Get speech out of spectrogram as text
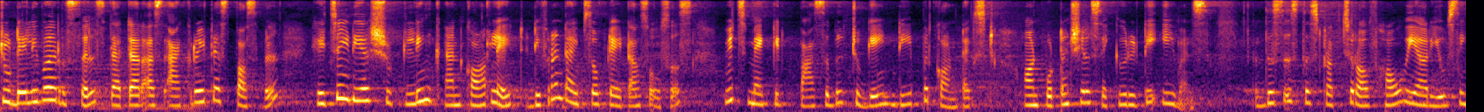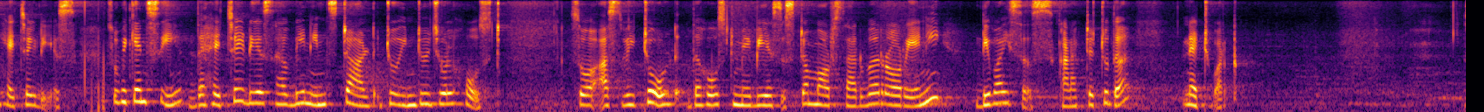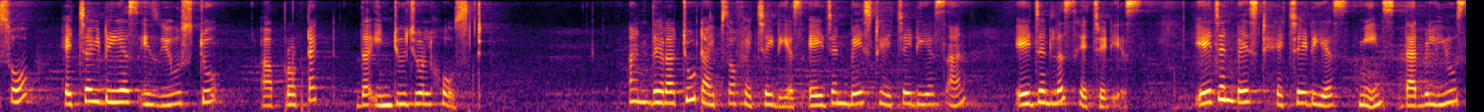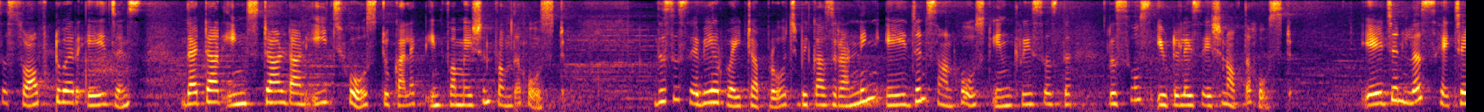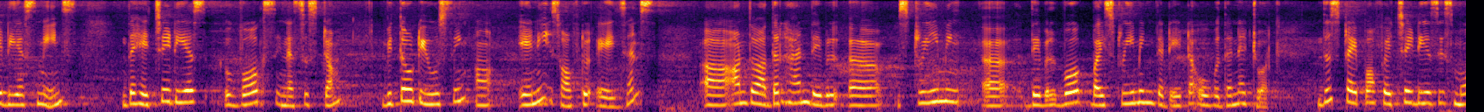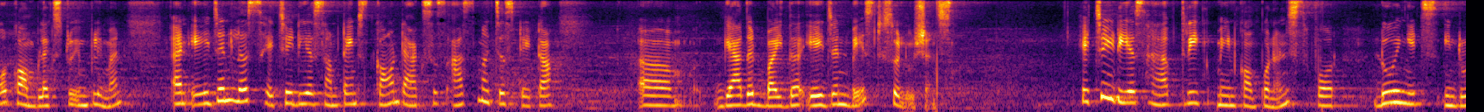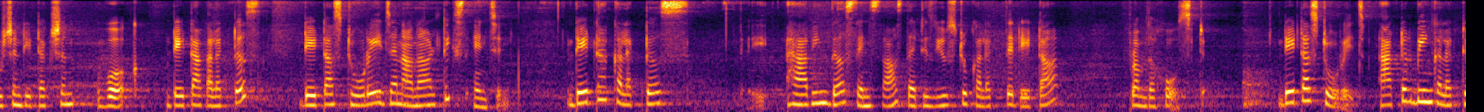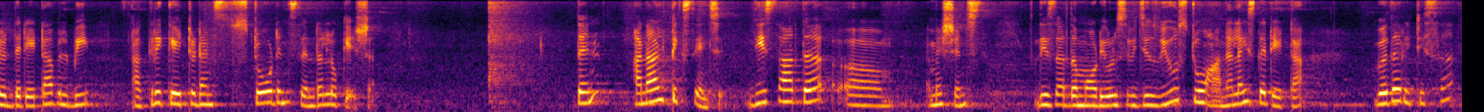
To deliver results that are as accurate as possible, HIDS should link and correlate different types of data sources, which make it possible to gain deeper context on potential security events this is the structure of how we are using HIDS. So we can see the HIDS have been installed to individual host. So as we told the host may be a system or server or any devices connected to the network. So HIDS is used to uh, protect the individual host. And there are two types of HIDS, agent based HIDS and agentless HIDS. Agent based HIDS means that will use the software agents that are installed on each host to collect information from the host. This is a severe weight approach because running agents on host increases the resource utilization of the host. Agentless HIDS means the HIDS works in a system without using uh, any software agents on the other hand they will uh, streaming uh, they will work by streaming the data over the network. This type of HIDS is more complex to implement and agentless HIDS sometimes can't access as much as data um, gathered by the agent based solutions HIDS have three main components for doing its intrusion detection work data collectors data storage and analytics engine. Data collectors having the sensors that is used to collect the data from the host. Data storage. After being collected, the data will be aggregated and stored in central location. Then analytics engine. These are the um, machines. These are the modules which is used to analyze the data, whether it is a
